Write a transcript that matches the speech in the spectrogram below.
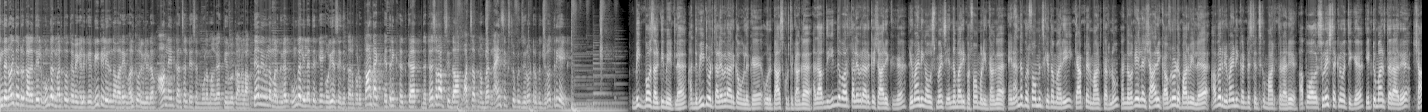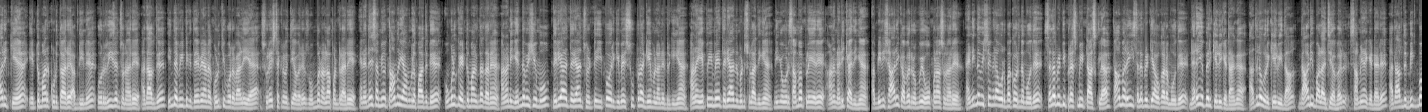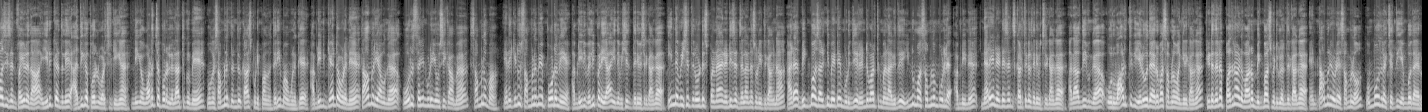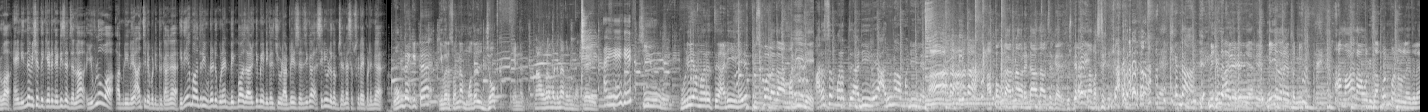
இந்த நோய் தொற்று காலத்தில் உங்கள் மருத்துவ தேவைகளுக்கு வீட்டில் இருந்தவாறே மருத்துவர்களிடம் ஆன்லைன் கன்சல்டேஷன் மூலமாக தீர்வு காணலாம். தேவையுள்ள மருந்துகள் உங்கள் இல்லத்திற்கே கொரியர் செய்து தரப்படும். Contact ethnic health care the treasure of Siddha WhatsApp number nine six triple zero triple zero three eight Bigg Boss அல்டிமேட்ல அந்த வீட்டோட தலைவரா இருக்கவங்களுக்கு ஒரு டாஸ்க் கொடுத்துருக்காங்க. அதாவது இந்த வார தலைவரா இருக்க ஷாரிக்கு ரிமைனிங் ஹவுஸ்மேட்ஸ் எந்த மாதிரி பெர்ஃபார்ம் பண்ணிருக்காங்க. And அந்த பெர்ஃபார்மன்ஸ்க்கு ஏற்ற மாதிரி கேப்டன் மார்க் தரணும் அந்த வகையில ஷாரிக் அவரோட பார்வையில அவர் ரிமைனிங் கண்டஸ்டன்ஸ்க்கு மார்க் தராரு. அப்போ அவர் சுரேஷ் சக்கரவர்த்திக்கு எட்டு மார்க் தராரு. ஷாரிக் ஏன் எட்டு மார்க் கொடுத்தாரு அப்படின்னு ஒரு ரீசன் சொன்னாரு. அதாவது இந்த வீட்டுக்கு தேவையான கொளுத்தி போற வேலையை சுரேஷ் சக்கரவர்த்தி அவர் ரொம்ப நல்லா பண்றாரு. அதே சமயம் தாமரை அவங்கள பார்த்துட்டு உங்களுக்கு எட்டு மார்க் தான் தரேன். ஆனா நீங்க எந்த விஷயமும் தெரியாது தெரியாதுன்னு சொல்லிட்டு இப்போ வரைக்குமே சூப்பரா கேம் விளையாண்டுட்டு இருக்கீங்க. ஆனா எப்பயுமே தெரியாது மட்டும் சொல்லாதீங்க. நீங்க ஒரு சம பிளேயரு ஆனா நடிக்காதீங்க அப்படின்னு ஷாரிக் அவர் ரொம்ப ஓப்பனா சொன்னாரு. அண்ட் இந்த விஷயங்களா ஒரு பக்கம் இருந்த போது செலிபிரிட்டி பிரஸ் மீட் டாஸ்க்ல தாமரை செலிபிரிட்டியா உட்காரும் போது நிறைய பேர் கேள்வி கேட்டாங்க. அதுல ஒரு கேள்விதான் தாடி பாலாஜி அவர் செமையா கேட்டாரு. அதாவது பிக் பாஸ் சீசன் ஃபைவ்ல தான் இருக்கிறதுலே அதிக பொருள் உடைச்சிருக்கீங்க. நீங்க உடைச்ச பொருள் எல்லாத்துக்குமே உங்க சம்பளத்துல இருந்து காசு பிடிப்பாங்க தெரியுமா உங்களுக்கு? அப்படின்னு கேட்ட உடனே தாமரை அவங்க ஒரு செகண்ட் கூட யோசிக்காம சம்பளமா? எனக்கு இன்னும் சம்பளமே போடலையே அப்படின்னு வெளிப்படையா இந்த விஷயத்தை தெரிவிச்சிருக்காங்க. இந்த விஷயத்தை நோட்டீஸ் பண்ண நெட்டிசன்ஸ் எல்லாம் என்ன சொல்லிட்டு இருக்காங்க? இருக்காங்கன்னா அட பிக் பாஸ் அல்டிமேட்டே முடிஞ்சு ரெண்டு வாரத்துக்கு மேல ஆகுது இன்னுமா சம்பளம் போடல அப்படின்னு நிறைய நெட்டிசன்ஸ் கருத்துக்கள் தெரிவிச்சிருக்காங்க. அதாவது இவங்க ஒரு வாரத்துக்கு எழுபதாயிரம் ரூபாய் சம்பளம் வாங்கியிருக்காங்க. கிட்டத்தட்ட பதினாலு வாரம் பிக் பாஸ் வீட்டுக்குள்ள இருந்திருக்காங்க. அண்ட் தாமரையோட சம்பளம் ஒன்பது லட்சத்தி எண்பதாயிரம் ரூபாய். அண்ட் இந்த விஷயத்தை கேட்ட நெட்டிசன்ஸ் எல்லாம் இவ்வளோவா? அப்படின்னு ஆச்சரியப்பட்டு இருக்காங்க. இதே மாதிரி உடனுக்குடன் பிக் பாஸ் அல்டிமேட் நிகழ்ச்சியோட அப்டேட்ஸ் தெரிஞ்சுக்க சினி உலகம் சேனலை சப்ஸ்கிரைப் பண்ணுங்க. உங்ககிட்ட இவர் சொன்ன முதல் ஜோக் என்னது? நான் உங்களை மட்டும் தான் விரும்புறேன் புளிய மரத்து அடியிலே புஷ்பலதா மடியிலே அரச மரத்து அடியிலே அருணா மடியிலே அப்ப கூட அருணாவை ரெண்டாவது தான் வச்சிருக்காரு தான் ஃபர்ஸ்ட் ஏண்டா? நீங்க சொன்னீங்க. ஆமா நான் உங்களுக்கு சப்போர்ட் பண்ணும்ல இதுல.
